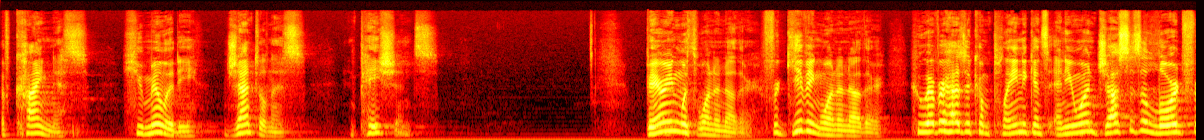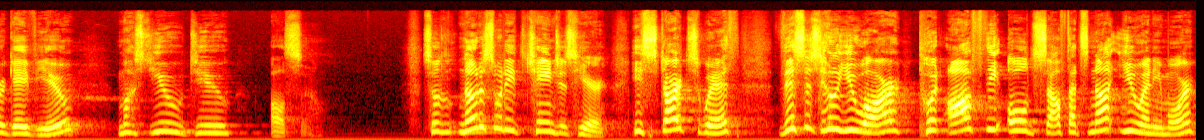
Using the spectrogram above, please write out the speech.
of kindness, humility, gentleness, and patience bearing with one another, forgiving one another. Whoever has a complaint against anyone, just as the Lord forgave you, must you do also. So notice what he changes here. He starts with, This is who you are. Put off the old self, that's not you anymore,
